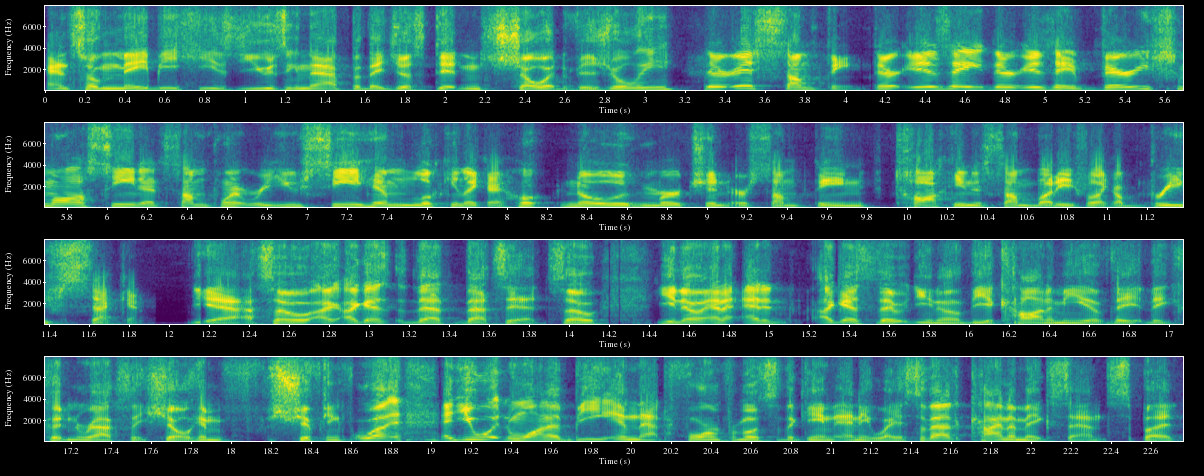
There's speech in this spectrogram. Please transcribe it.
and so maybe he's using that, but they just didn't show it visually. there is something. There is a there is a very small scene at some point where you see him looking like a hook nosed merchant or something, talking to somebody for like a brief second. Yeah, so I, I guess that that's it. So you know, and and I guess that you know the economy of they they couldn't actually show him shifting. Well, and you wouldn't want to be in that form for most of the game anyway, so that kind of makes sense. But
